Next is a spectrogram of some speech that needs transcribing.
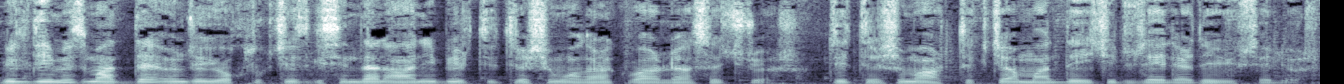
Bildiğimiz madde önce yokluk çizgisinden ani bir titreşim olarak varlığa sıçrıyor. Titreşim arttıkça madde içi düzeylerde yükseliyor.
